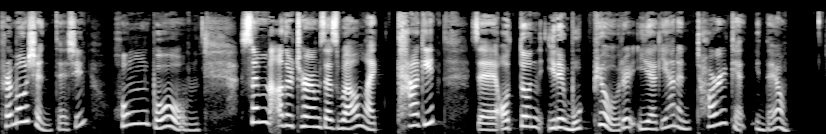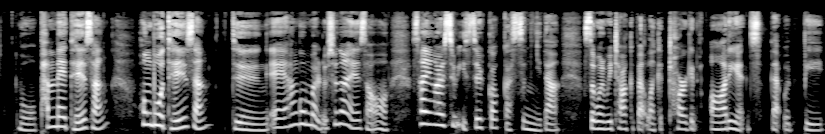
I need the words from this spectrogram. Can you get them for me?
promotion 대신 홍보. Some other terms as well like target 이제 어떤 일의 목표를 이야기하는 target인데요. 뭐 판매 대상, 홍보 대상 등의 한국말로 순화해서 사용할 수 있을 것 같습니다. So when we talk about like a target audience, that would be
